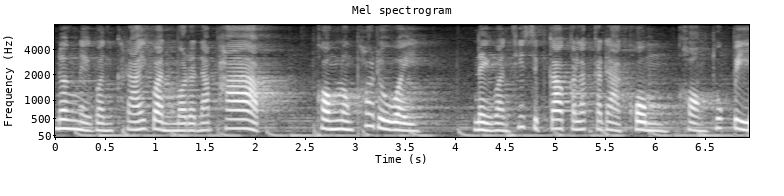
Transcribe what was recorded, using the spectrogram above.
เนื่องในวันคล้ายวันมรณภาพ ของหลวงพ่อรวย ในวันที่ 19 กรกฎาคมของทุกปี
